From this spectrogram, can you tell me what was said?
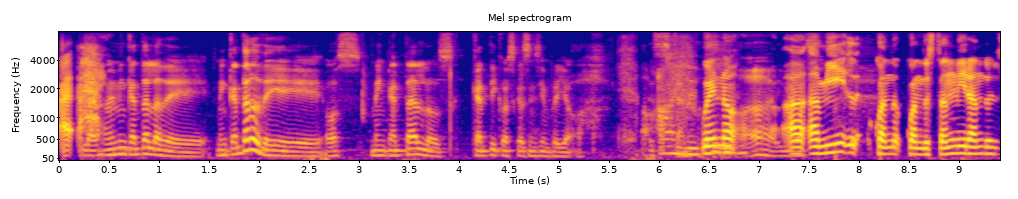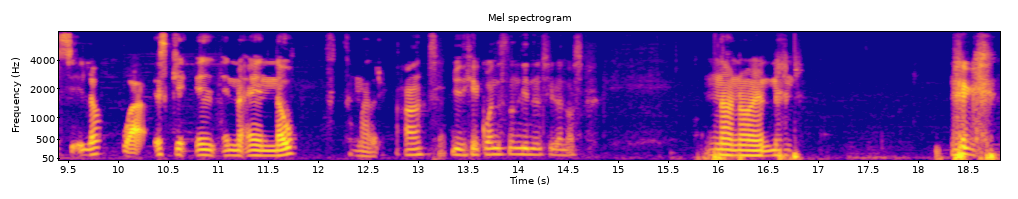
Ah, La- ah, a mí me encanta la de. Me encanta lo de Oz. Me encantan los cánticos que hacen siempre yo. Ah, Ay. Bueno, Ay, a, mí, la- cuando, cuando están mirando el cielo, wow, es que en, en, en Nope, puta madre. Ah, yo dije, ¿cuándo están viendo el sirenos? No, no, en- en-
